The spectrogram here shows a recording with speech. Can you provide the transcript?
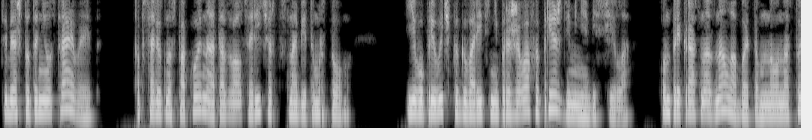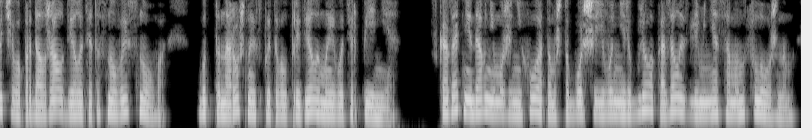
Тебя что-то не устраивает?» Абсолютно спокойно отозвался Ричард с набитым ртом. Его привычка говорить, не проживав, и прежде меня бесила. Он прекрасно знал об этом, но настойчиво продолжал делать это снова и снова, будто нарочно испытывал пределы моего терпения. Сказать недавнему жениху о том, что больше его не люблю, оказалось для меня самым сложным –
